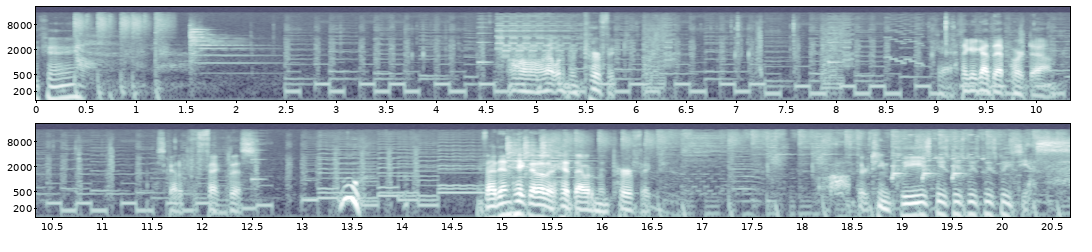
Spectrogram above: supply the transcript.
Okay. Oh, that would have been perfect. Think I got that part down. Just gotta perfect this. Woo! If I didn't take that other hit, that would have been perfect. Oh, 13, please, please, please, please, please, please. Yes.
